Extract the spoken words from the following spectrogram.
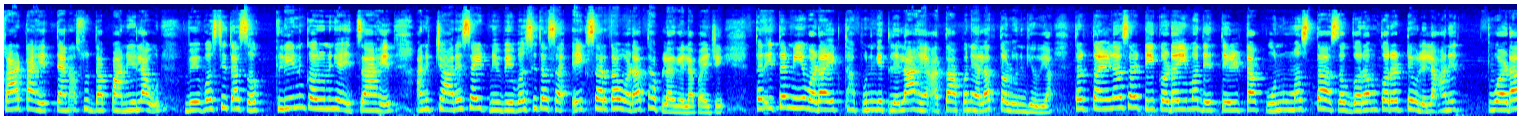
काट आहेत त्यांनासुद्धा पाणी लावून व्यवस्थित असं क्लीन करून घ्यायचं आहे आणि चारे साईडने व्यवस्थित असा एकसारखा वडा थापला गेला पाहिजे. तर इथं मी वडा एक थापून घेतलेला आहे. आता आपण याला तळून घेऊया. तर तळण्यासाठी कढईमध्ये तेल टाकून मस्त असं गरम करत ठेवलेलं आणि वडा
